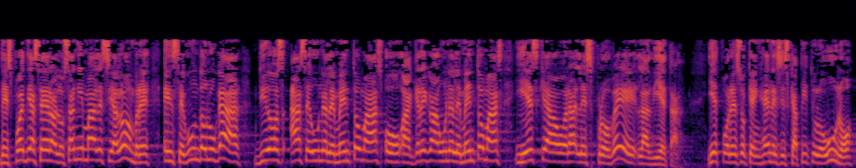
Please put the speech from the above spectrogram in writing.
después de hacer a los animales y al hombre, en segundo lugar, Dios hace un elemento más o agrega un elemento más y es que ahora les provee la dieta. Y es por eso que en Génesis capítulo 1,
